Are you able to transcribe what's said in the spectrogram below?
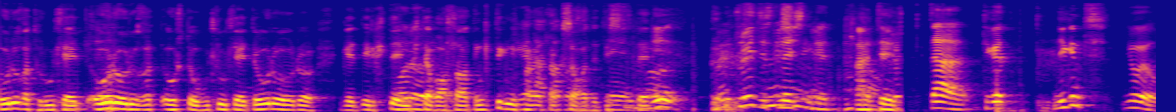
өөрийгөө төрүүлээд өөрөө өөрийгөө өөртөө өвлүүлээд өөрөө өөрөө ингээд эрэхтэй эрэхтэй болоод ингэдэг нэг парадокс байгаа гэдэг шүү дээ. Predestination гэдэг. А тийм. За тэгээд нэгэнт юу юу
